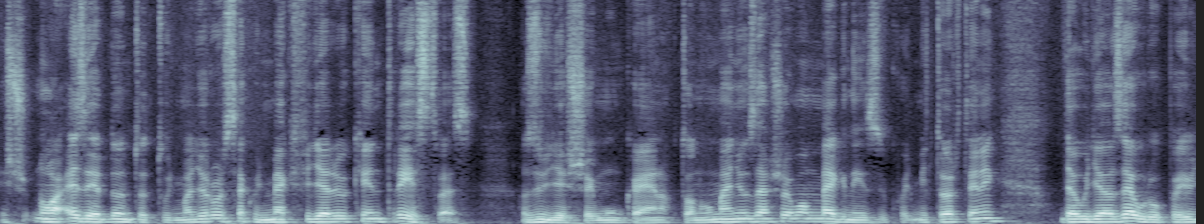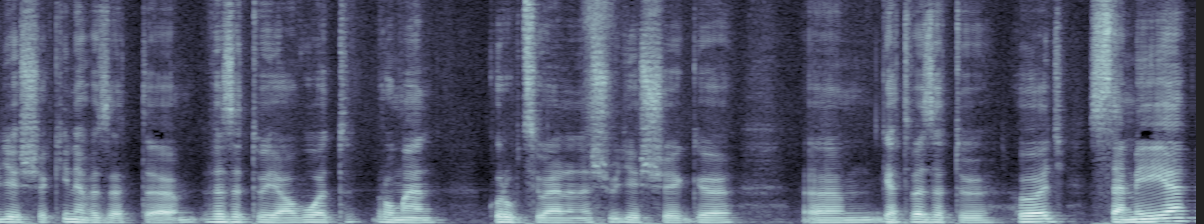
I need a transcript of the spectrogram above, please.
És noha ezért döntött úgy Magyarország, hogy megfigyelőként részt vesz az ügyészség munkájának tanulmányozásában, megnézzük, hogy mi történik de ugye az Európai Ügyészség kinevezett vezetője a volt román korrupció ellenes ügyészséget vezető hölgy személye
